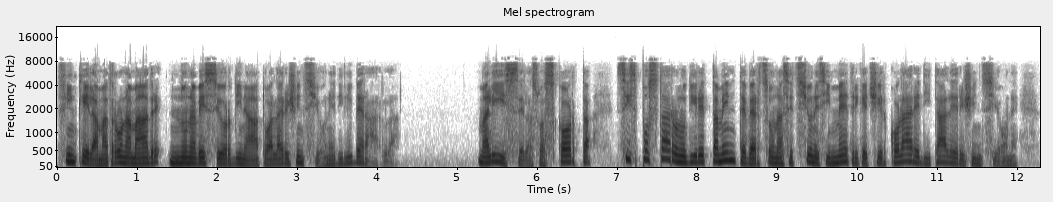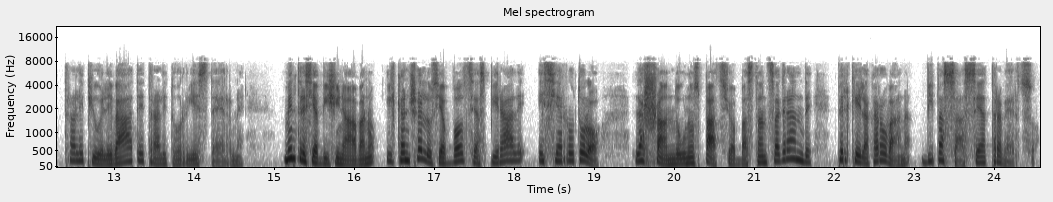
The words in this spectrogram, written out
finché la matrona madre non avesse ordinato alla recinzione di liberarla. Malisse e la sua scorta si spostarono direttamente verso una sezione simmetrica e circolare di tale recinzione, tra le più elevate tra le torri esterne. Mentre si avvicinavano, il cancello si avvolse a spirale e si arrotolò, lasciando uno spazio abbastanza grande perché la carovana vi passasse attraverso.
